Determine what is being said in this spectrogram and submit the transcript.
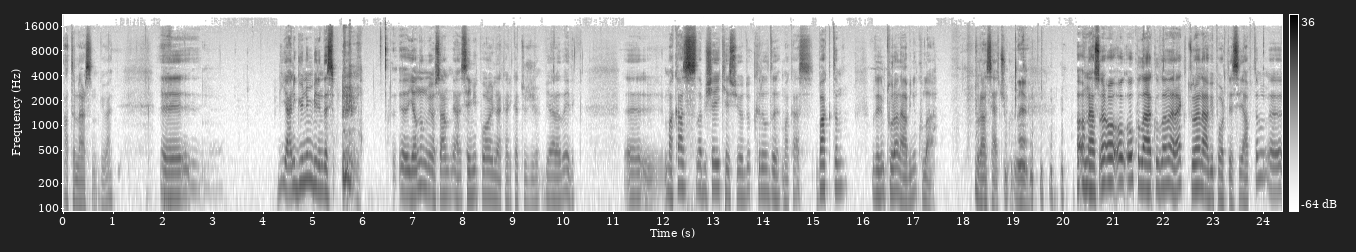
hatırlarsın Güven. E, yani günün birinde yanılmıyorsam yani Semih Poro ile karikatürcü bir aradaydık. E, makasla bir şey kesiyordu. Kırıldı makas. Baktım bu dedim Turan abinin kulağı. Turan Selçuk. Evet. Ondan sonra o, o, o kulağı kullanarak Turan abi portresi yaptım. Ee,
